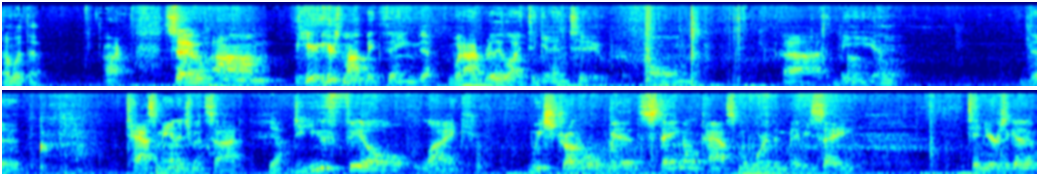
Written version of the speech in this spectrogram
I'm with that. All right. So um, here, here's my big thing. Yeah. What I'd really like to get into on uh, the the task management side. Yeah. Do you feel like we struggle with staying on task more than maybe say ten years ago?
